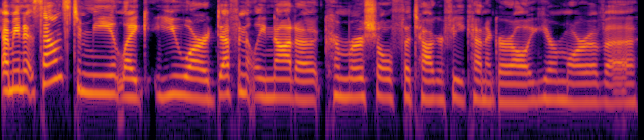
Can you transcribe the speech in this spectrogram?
I mean, it sounds to me like you are definitely not a commercial photography kind of girl. You're more of a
